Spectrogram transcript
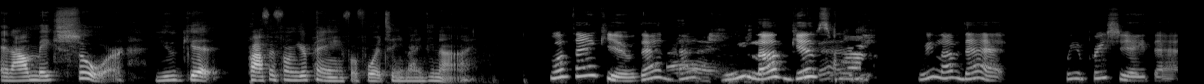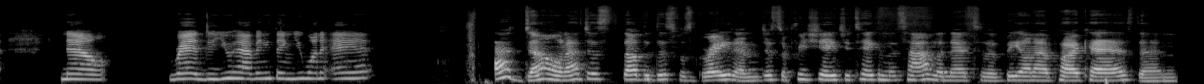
and I'll make sure you get Profit from your pain for fourteen ninety nine. Well, thank you. That, that we love gifts. we love that. We appreciate that. Now, Red, do you have anything you want to add? I don't. I just thought that this was great and just appreciate you taking the time, Lynette, to be on our podcast and,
